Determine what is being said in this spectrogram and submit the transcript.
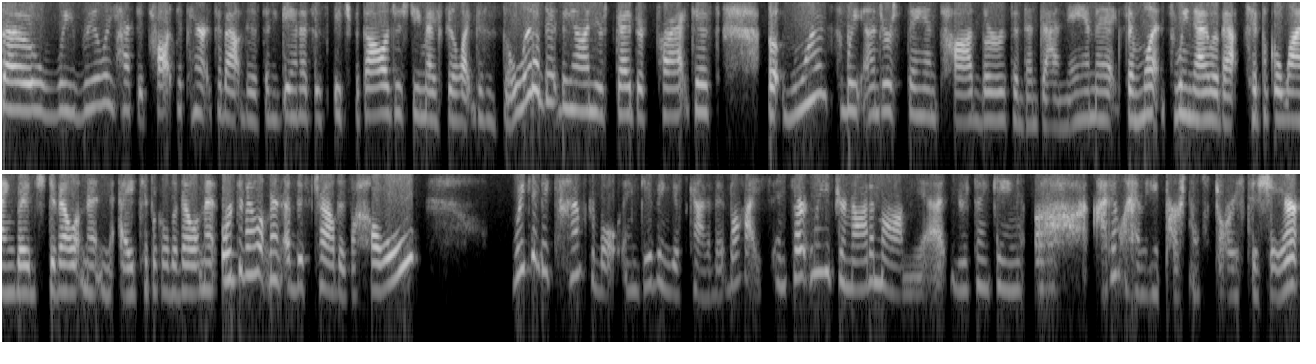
so we really have to talk to parents about this. And again, as a speech pathologist, you may feel like this is a little bit beyond your scope of practice. But once we understand toddlers and the dynamics, and once we know about typical language development and atypical development or development of this child as a whole, we can be comfortable in giving this kind of advice. And certainly, if you're not a mom yet, you're thinking, oh, I don't have any personal stories to share.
